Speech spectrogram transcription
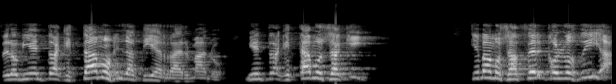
Pero mientras que estamos en la tierra, hermano, mientras que estamos aquí, ¿qué vamos a hacer con los días?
